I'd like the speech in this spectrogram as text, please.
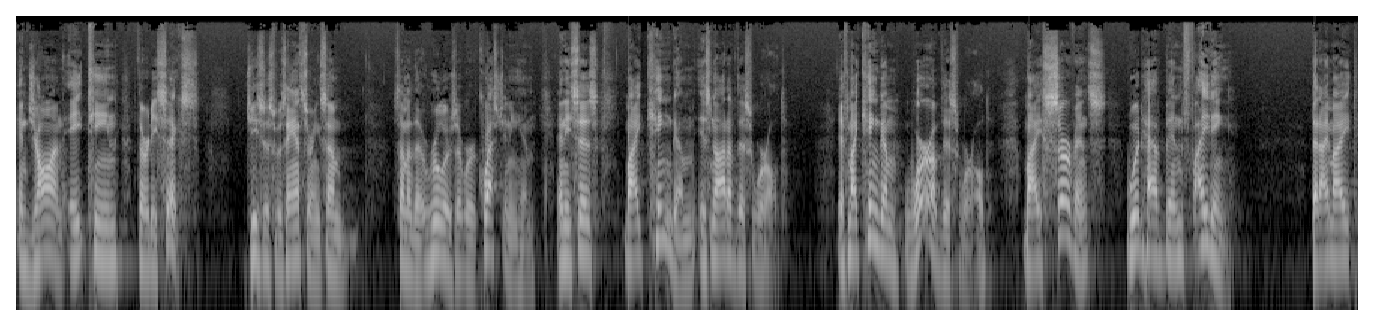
in John 18 36, Jesus was answering some, some of the rulers that were questioning him. And he says, My kingdom is not of this world. If my kingdom were of this world, my servants would have been fighting that I might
